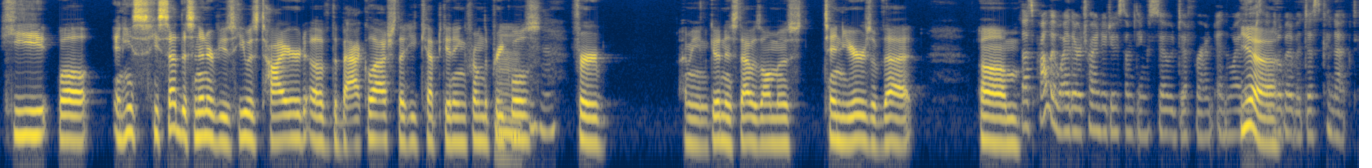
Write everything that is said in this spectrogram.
he well and he's he said this in interviews he was tired of the backlash that he kept getting from the prequels Mhm. for i mean goodness that was almost 10 years of that um That's probably why they're trying to do something so different and why there's Yeah. a little bit of a disconnect.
